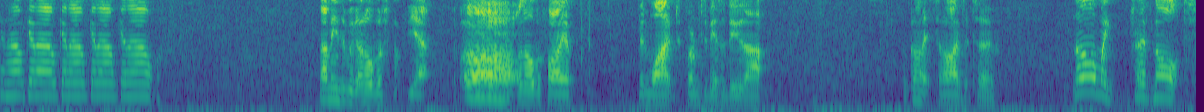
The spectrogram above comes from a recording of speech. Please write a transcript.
Get out, get out, get out, get out, get out. That means that we've got an orb Yeah. An orb fire. Been wiped for him to be able to do that. Oh god, it survived it too. No, my dreadnought.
